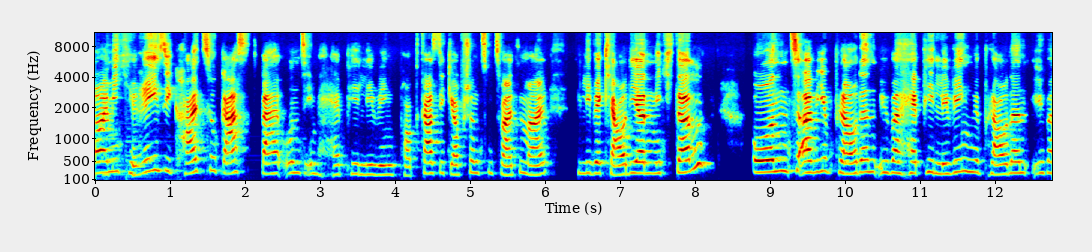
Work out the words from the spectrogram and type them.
Freue mich riesig heute zu Gast bei uns im Happy Living Podcast. Ich glaube schon zum zweiten Mal die liebe Claudia Nichterl. Und äh, wir plaudern über Happy Living, wir plaudern über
